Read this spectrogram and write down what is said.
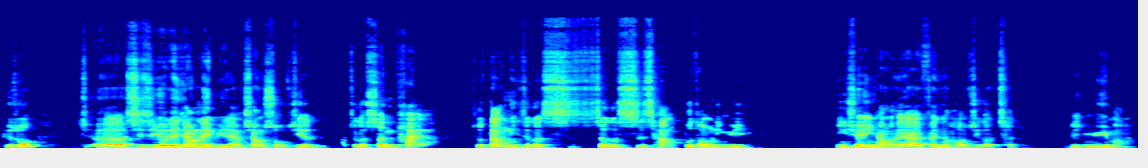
比如说，呃，其实有点像类比像像手机的这个生态啦。就当你这个市这个市场不同领域，医学影像 AI 分成好几个层领域嘛。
